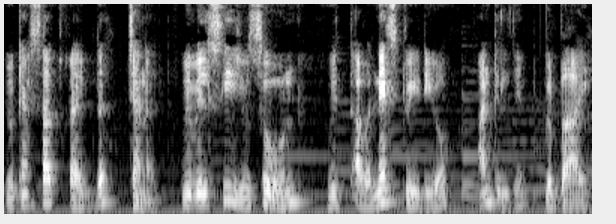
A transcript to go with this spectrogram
you can subscribe the channel. We will see you soon with our next video. Until then, goodbye.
